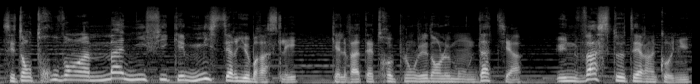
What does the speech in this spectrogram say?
c'est en trouvant un magnifique et mystérieux bracelet qu'elle va être plongée dans le monde d'Atia, une vaste terre inconnue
